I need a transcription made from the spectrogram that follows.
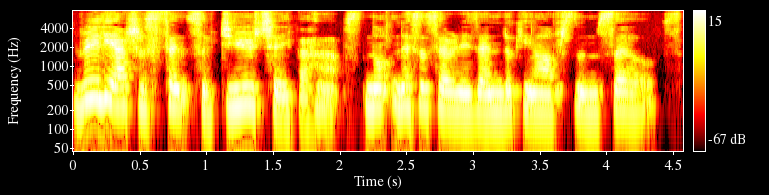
really out of a sense of duty, perhaps, not necessarily then looking after themselves.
